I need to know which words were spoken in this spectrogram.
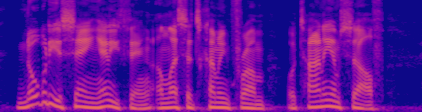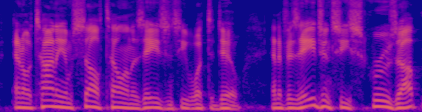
nobody is saying anything unless it's coming from Ohtani himself and Ohtani himself telling his agency what to do. And if his agency screws up,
